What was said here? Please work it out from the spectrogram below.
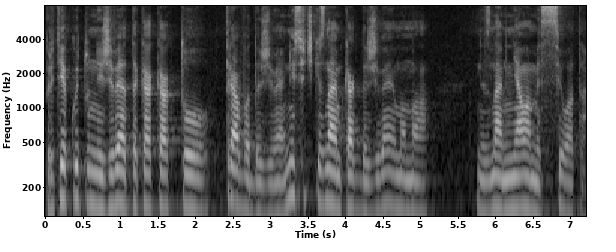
при тия, които не живеят така, както трябва да живеем. Ние всички знаем как да живеем, ама не знаем, нямаме силата.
